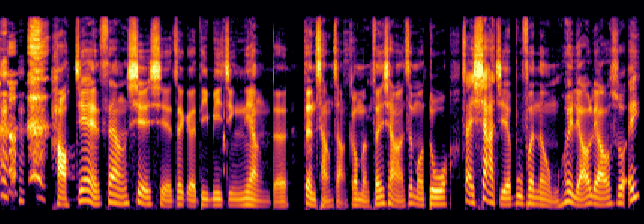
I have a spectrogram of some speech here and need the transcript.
好，今天也非常谢谢这个 DB 精酿的邓厂长跟我们分享了这么多。在下集的部分呢，我们会聊聊说，哎，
